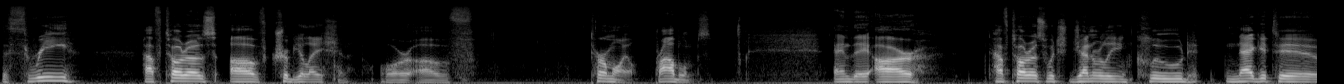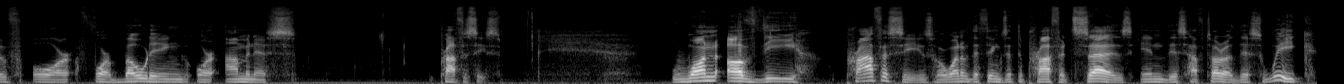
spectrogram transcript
the three haftarahs of tribulation or of turmoil, problems. And they are haftarahs which generally include negative or foreboding or ominous prophecies. One of the prophecies, or one of the things that the prophet says in this Haftarah this week,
